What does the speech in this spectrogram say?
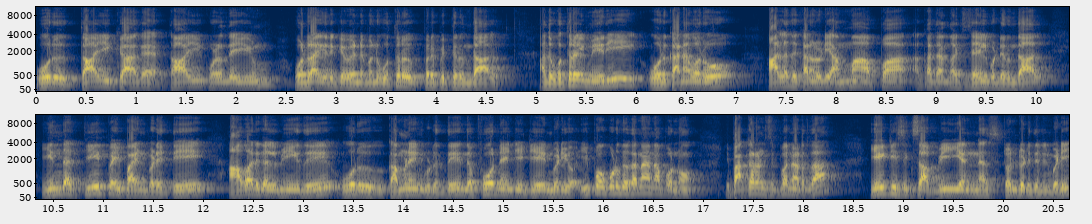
ஒரு தாய்க்காக தாய் குழந்தையும் ஒன்றாக இருக்க வேண்டும் என்று உத்தரவு பிறப்பித்திருந்தால் அந்த உத்தரவை மீறி ஒரு கணவரோ அல்லது கணவருடைய அம்மா அப்பா அக்கா தங்கச்சி செயல்பட்டிருந்தால் இந்த தீர்ப்பை பயன்படுத்தி அவர்கள் மீது ஒரு கம்ப்ளைண்ட் கொடுத்து இந்த ஃபோர் நைன்டி எயிட் படியோ இப்போ கொடுக்குறதுனா என்ன பண்ணும்? இப்போ அக்கரன்ஸ் இப்போ நடந்தால் eighty six of BNS twenty three படி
